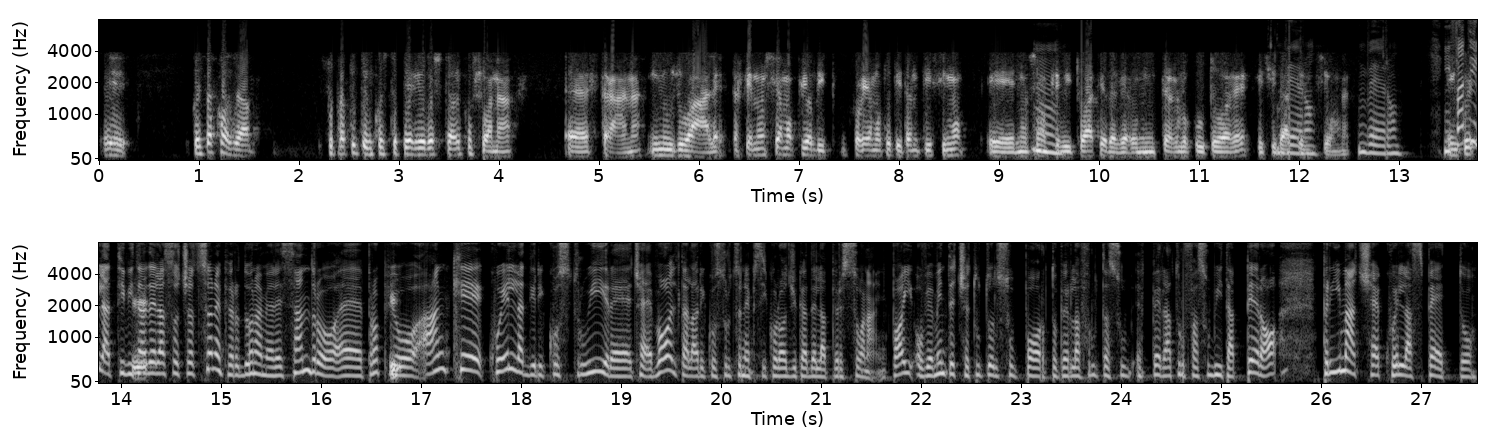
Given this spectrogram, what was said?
E questa cosa, soprattutto in questo periodo storico, suona eh, strana, inusuale, perché non siamo più abituati, corriamo tutti tantissimo e non siamo mm. più abituati ad avere un interlocutore che ci dà vero, attenzione. Vero. Infatti que- l'attività e- dell'associazione, perdonami Alessandro, è proprio sì. anche quella di ricostruire, cioè è volta alla ricostruzione psicologica della persona. Poi ovviamente c'è tutto il supporto per la, sub- per la truffa subita, però prima c'è quell'aspetto.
